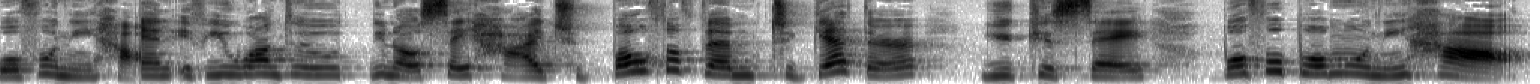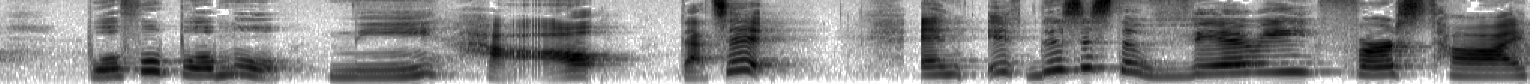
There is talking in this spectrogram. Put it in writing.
And if you want to, you know, say hi to both of them together, you could say 伯父伯母你好,伯父伯母你好. That's it. And if this is the very first time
